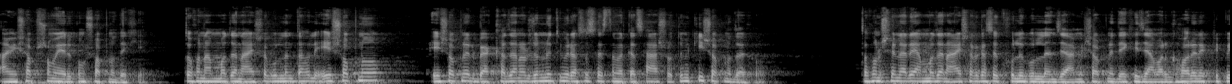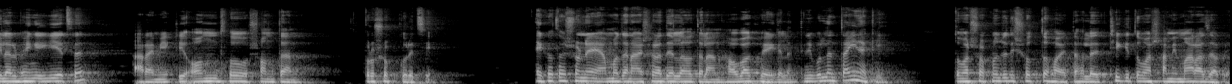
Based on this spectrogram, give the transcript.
আমি সবসময় এরকম স্বপ্ন দেখি। তখন আম্মাজান আয়েশা বললেন, তাহলে এই স্বপ্ন, এই স্বপ্নের ব্যাখ্যা জানার জন্যই তুমি রাসুল ইসলামের কাছে আসো। তুমি কি স্বপ্ন দেখো? তখন সে নারী আম্মাজান আয়েশার কাছে খুলে বললেন যে, আমি স্বপ্নে দেখি যে আমার ঘরের একটি পিলার ভেঙে গিয়েছে আর আমি একটি অন্ধ সন্তান প্রসব করেছি। একথা শুনে আমাদের আয়সারাদ আল্লাহ তালান হবাক হয়ে গেলেন। তিনি বললেন, তাই নাকি? তোমার স্বপ্ন যদি সত্য হয়, তাহলে ঠিকই তোমার স্বামী মারা যাবে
